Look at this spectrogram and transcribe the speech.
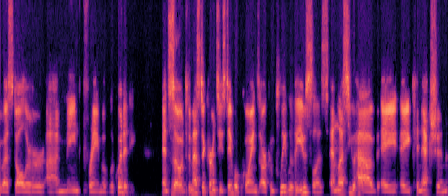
US dollar uh, mainframe of liquidity. And so domestic currency stablecoins are completely useless unless you have a, a connection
